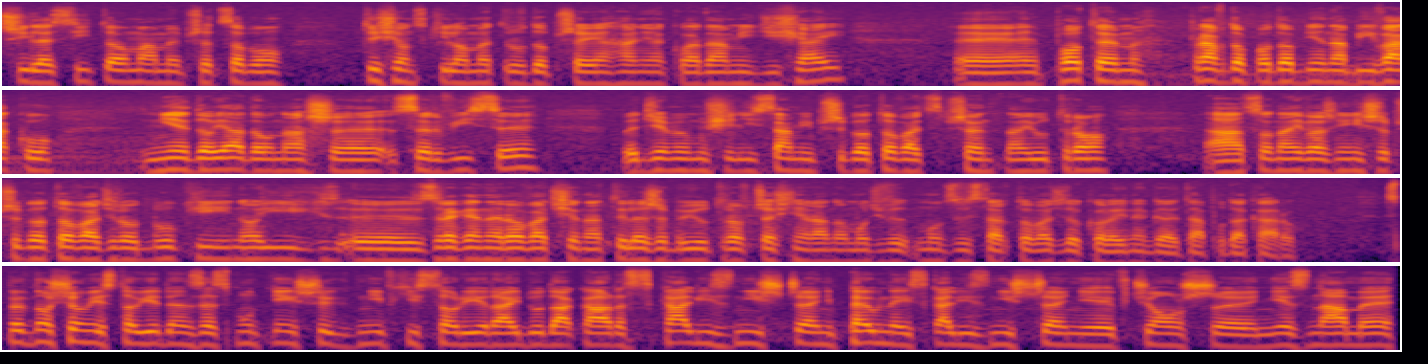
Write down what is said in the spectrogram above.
Chilecito. Mamy przed sobą 1000 kilometrów do przejechania kładami dzisiaj. E, Potem prawdopodobnie na biwaku nie dojadą nasze serwisy. Będziemy musieli sami przygotować sprzęt na jutro, a co najważniejsze przygotować roadbooki no i y, zregenerować się na tyle, żeby jutro wcześnie rano móc wystartować do kolejnego etapu Dakaru. Z pewnością jest to jeden ze smutniejszych dni w historii rajdu Dakar. Skali zniszczeń, pełnej skali zniszczeń wciąż nie znamy.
